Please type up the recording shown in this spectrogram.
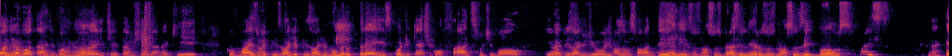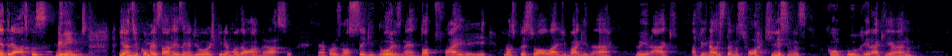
Bom dia, boa tarde, boa noite. Estamos chegando aqui com mais um episódio, episódio número 3, podcast Confrades Futebol. E o episódio de hoje nós vamos falar deles, os nossos brasileiros, os nossos irmãos, mas, né, entre aspas, gringos. E antes de começar a resenha de hoje, queria mandar um abraço né, para os nossos seguidores, né, top 5 aí, nosso pessoal lá de Bagdá, do Iraque. Afinal, estamos fortíssimos com o público iraquiano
